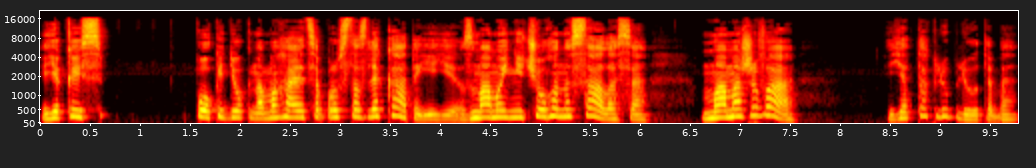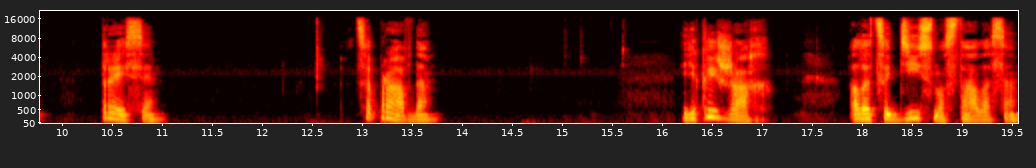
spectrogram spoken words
Якийсь покидьок намагається просто злякати її. З мамою нічого не сталося. Мама жива. Я так люблю тебе, Тресі. Це правда. Який жах, але це дійсно сталося.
